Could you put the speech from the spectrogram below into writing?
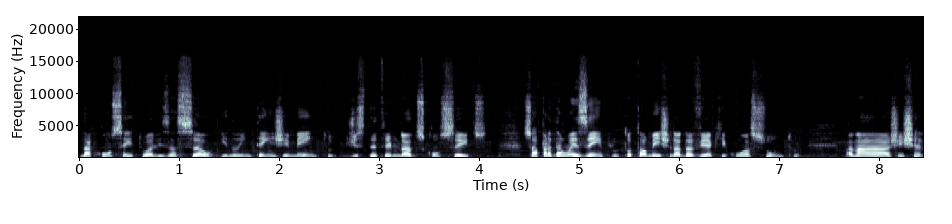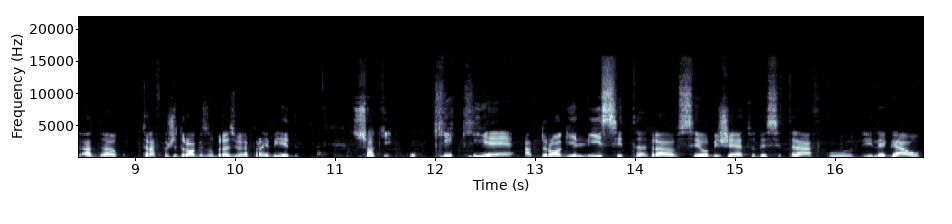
na conceitualização e no entendimento de determinados conceitos. Só para dar um exemplo, totalmente nada a ver aqui com o assunto, a gente, a, a, o tráfico de drogas no Brasil é proibido. Só que o que, que é a droga ilícita para ser objeto desse tráfico ilegal?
